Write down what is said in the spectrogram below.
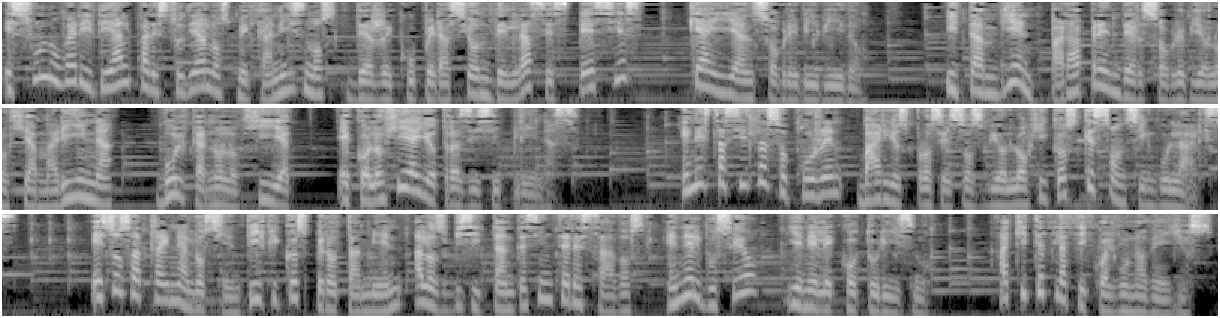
es un lugar ideal para estudiar los mecanismos de recuperación de las especies que ahí han sobrevivido. Y también para aprender sobre biología marina, vulcanología, ecología y otras disciplinas. En estas islas ocurren varios procesos biológicos que son singulares. Esos atraen a los científicos, pero también a los visitantes interesados en el buceo y en el ecoturismo. Aquí te platico alguno de ellos.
